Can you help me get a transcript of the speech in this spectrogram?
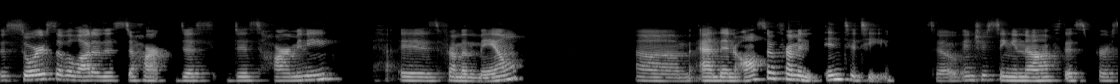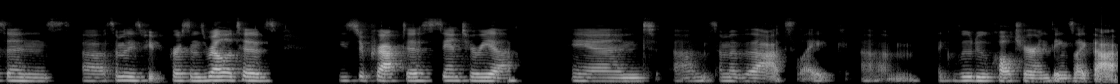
The source of a lot of this dis- disharmony is from a male um, and then also from an entity. So interesting enough, this person's uh, some of these pe- person's relatives used to practice Santeria and um, some of that like um, like voodoo culture and things like that.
